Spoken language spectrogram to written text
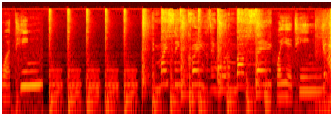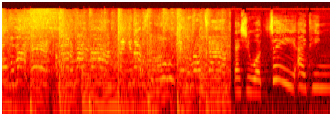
我听，我也听，但是我最爱听。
